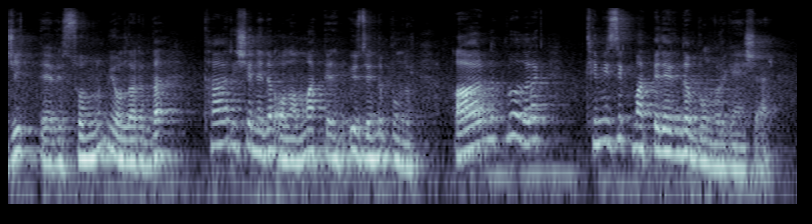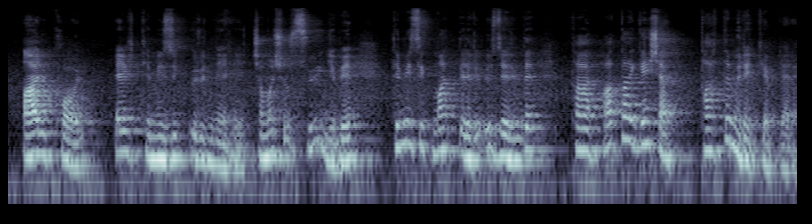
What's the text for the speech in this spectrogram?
ciltte ve solunum yollarında tarihçe neden olan maddelerin üzerinde bulunur. Ağırlıklı olarak temizlik maddelerinde bulunur gençler. Alkol, ev temizlik ürünleri, çamaşır suyu gibi temizlik maddeleri üzerinde hatta gençler tahta mürekkepleri.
